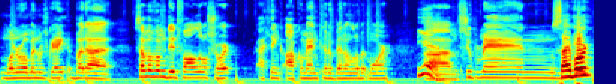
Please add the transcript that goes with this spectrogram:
Wonder Woman was great, but uh, some of them did fall a little short. I think Aquaman could have been a little bit more. Yeah. Um, Superman. Cyborg?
